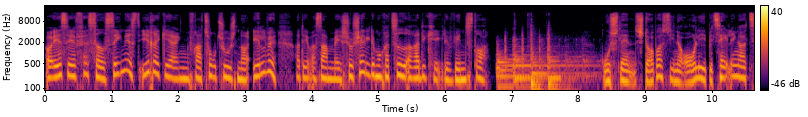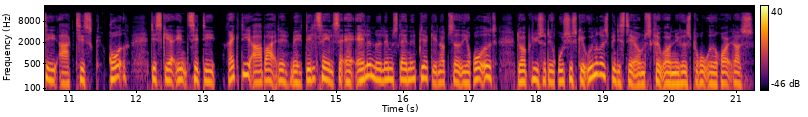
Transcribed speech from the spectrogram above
Og SF sad senest i regeringen fra 2011, og det var sammen med Socialdemokratiet og Radikale Venstre. Rusland stopper sine årlige betalinger til Arktisk Råd. Det sker indtil det rigtige arbejde med deltagelse af alle medlemslande bliver genoptaget i rådet. Det oplyser det russiske udenrigsministerium, skriver nyhedsbureauet Reuters.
